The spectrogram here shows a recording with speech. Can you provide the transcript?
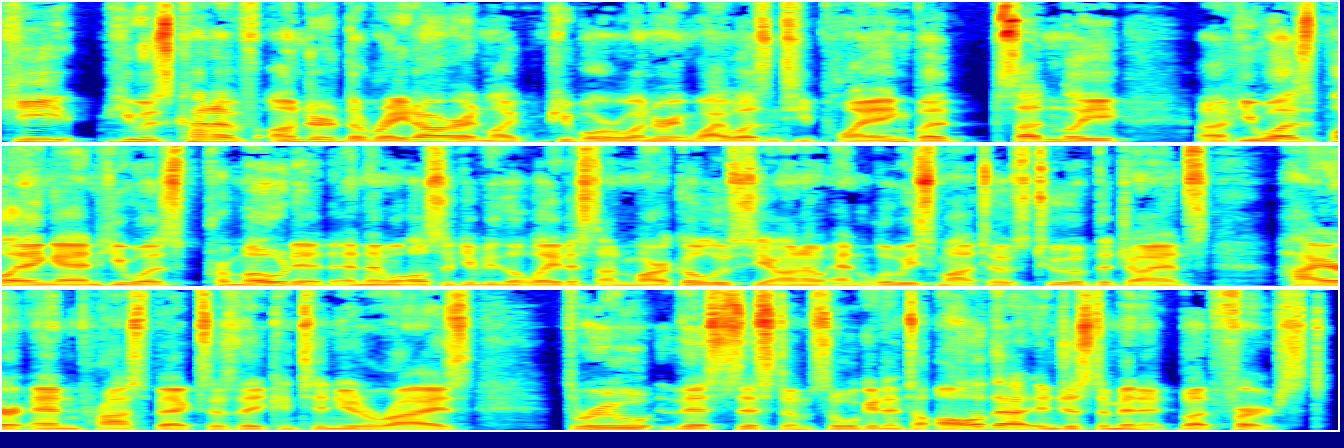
he he was kind of under the radar and like people were wondering why wasn't he playing, but suddenly uh, he was playing and he was promoted. And then we'll also give you the latest on Marco Luciano and Luis Matos, two of the Giants' higher end prospects as they continue to rise through this system. So we'll get into all of that in just a minute. But first,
